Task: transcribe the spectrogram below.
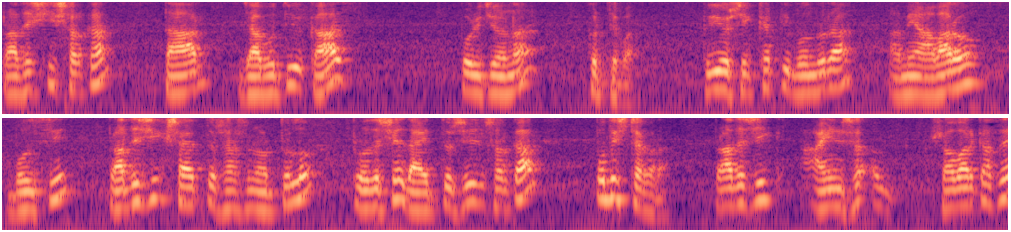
প্রাদেশিক সরকার তার যাবতীয় কাজ পরিচালনা করতে পারে। প্রিয় শিক্ষার্থী বন্ধুরা আমি আবারও বলছি, প্রাদেশিক স্বায়ত্ত শাসন অর্থ হল প্রদেশে দায়িত্বশীল সরকার প্রতিষ্ঠা করা। প্রাদেশিক আইন সবার কাছে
